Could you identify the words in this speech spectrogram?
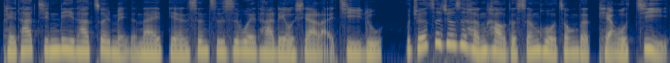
陪他经历他最美的那一天，甚至是为他留下来记录。我觉得这就是很好的生活中的调剂，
